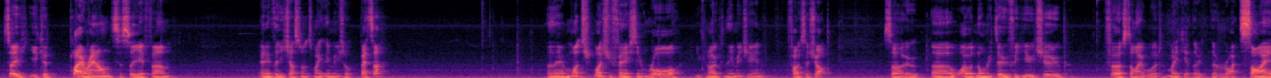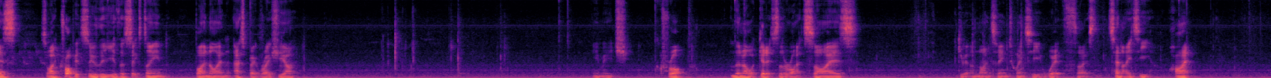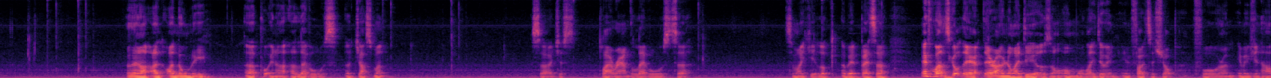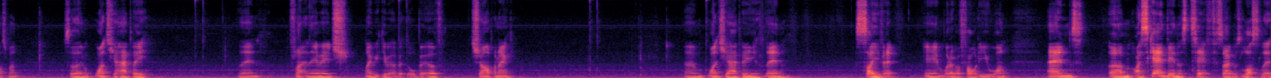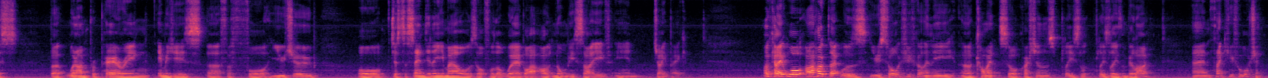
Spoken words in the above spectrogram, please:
So you could play around to see if um, any of the adjustments make the image look better. And then once, once you've finished in RAW, you can open the image in Photoshop so uh, what I would normally do for YouTube, first I would make it the, the right size. So I crop it to the, the 16 by 9 aspect ratio. Image crop, then I would get it to the right size. Give it a 1920 width, so it's 1080 height. and then I, I, I normally uh, put in a, a, levels adjustment so I just play around the levels to to make it look a bit better everyone's got their their own ideas on, on what they do in, in Photoshop for um, image enhancement so then once you're happy then flatten the image maybe give it a bit, little bit of sharpening um, once you're happy, then save it in whatever folder you want. And um, I scanned in as TIFF, so it was lossless. But when I'm preparing images uh, for, for YouTube or just to send in emails or for the web, I, I would normally save in JPEG. Okay, well, I hope that was useful. If you've got any uh, comments or questions, please please leave them below and thank you for watching.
